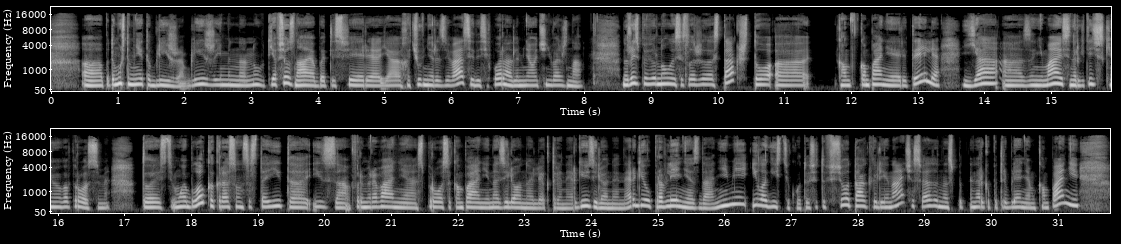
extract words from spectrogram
а, потому что мне это ближе. Ближе именно, ну, я все знаю об этой сфере, я хочу в ней развиваться, и до сих пор она для меня очень важна. Но жизнь повернулась и сложилась так, что в компании ритейле я а, занимаюсь энергетическими вопросами. То есть мой блог как раз он состоит а, из а, формирования спроса компании на зеленую электроэнергию, зеленую энергию, управление зданиями и логистику. То есть это все так или иначе связано с энергопотреблением компании,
